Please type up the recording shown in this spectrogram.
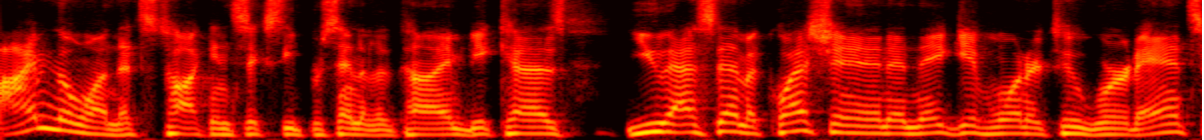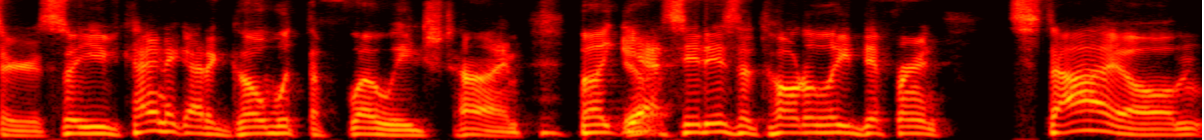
I'm the one that's talking 60% of the time because you ask them a question and they give one or two word answers. So you've kind of got to go with the flow each time. But yep. yes, it is a totally different style.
